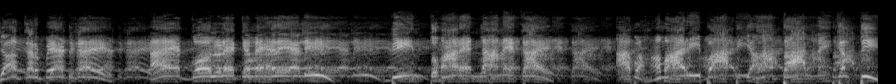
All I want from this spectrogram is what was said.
जाकर बैठ गए, आए गोलड़े के मेरे अली, दीन तुम्हारे नाने का है, अब हमारी बात यहाँ ताल नहीं करती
